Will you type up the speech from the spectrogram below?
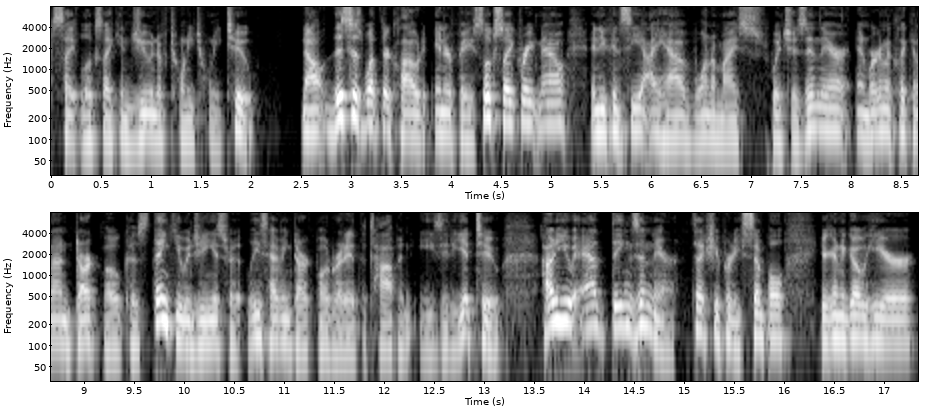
site looks like in June of 2022. Now, this is what their cloud interface looks like right now. And you can see I have one of my switches in there and we're going to click it on dark mode because thank you, EnGenius, for at least having dark mode right at the top and easy to get to. How do you add things in there? It's actually pretty simple. You're going to go here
